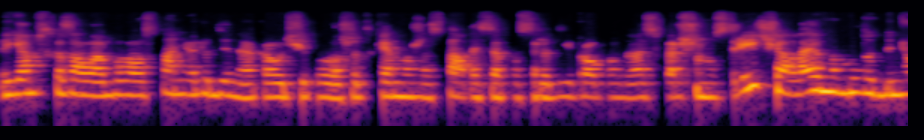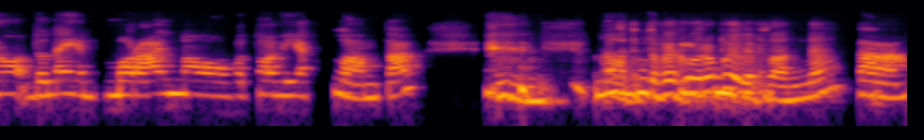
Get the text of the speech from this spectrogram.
я б сказала, була остання людина, яка очікувала, що таке може статися посеред Європи в 21 сторіччі, але ми були до нього до неї морально готові як план. Так? А, Тобто ви робили план, да? Так.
